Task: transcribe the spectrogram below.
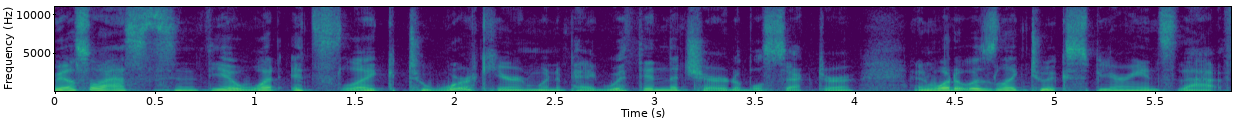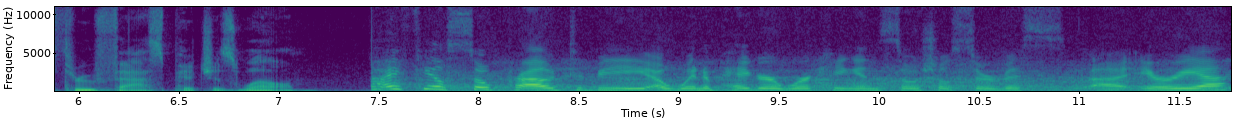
We also asked Cynthia what it's like to work here in Winnipeg within the charitable sector and what it was like to experience that through Fast Pitch as well. I feel so proud to be a Winnipegger working in social service uh, area.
